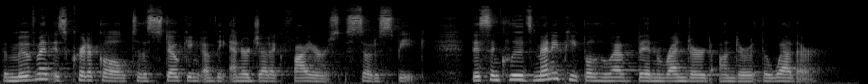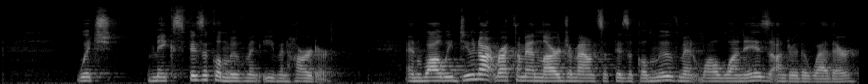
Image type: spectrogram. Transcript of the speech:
The movement is critical to the stoking of the energetic fires, so to speak. This includes many people who have been rendered under the weather, which makes physical movement even harder. And while we do not recommend large amounts of physical movement while one is under the weather,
